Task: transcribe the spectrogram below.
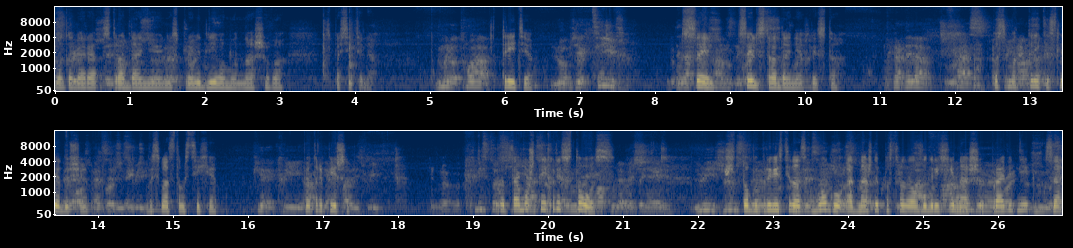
благодаря страданию несправедливому нашего Спасителя. Третье. Цель, цель страдания Христа — Посмотрите следующее, в 18 стихе. Петр пишет, «Потому что и Христос, чтобы привести нас к Богу, однажды пострадал за грехи наши, праведник за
